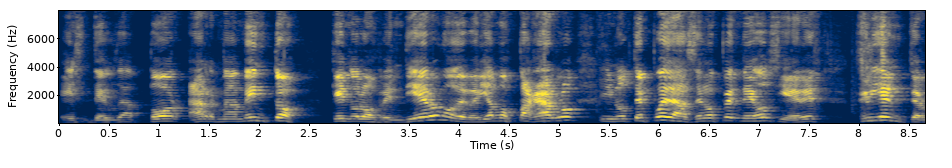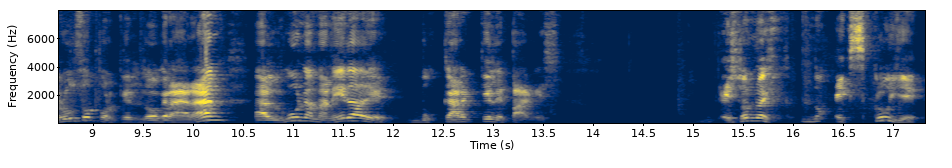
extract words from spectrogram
es deuda por armamento, que nos los vendieron o deberíamos pagarlo y no te puedes hacer los pendejos si eres cliente ruso porque lograrán alguna manera de buscar que le pagues. Eso no, excluye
